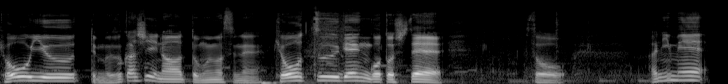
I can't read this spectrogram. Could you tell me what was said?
共有って難しいなって思いますね。共通言語として、そう、アニメ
